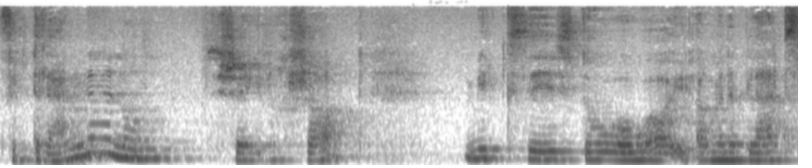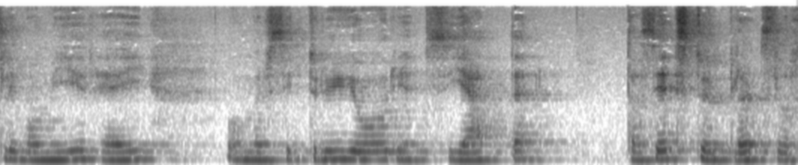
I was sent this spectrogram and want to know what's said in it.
verdrängen und das ist eigentlich schade. Wir sehen es hier auch an einem Plätzchen, das wir haben, wo wir seit drei Jahren jetzt jetten, dass jetzt plötzlich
